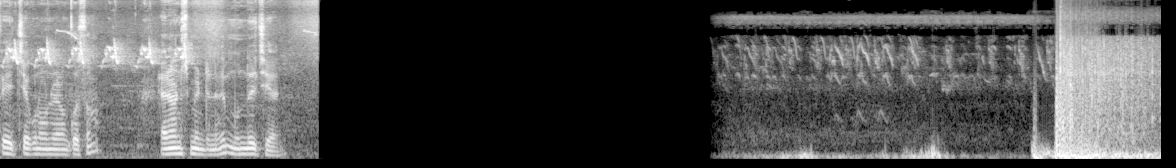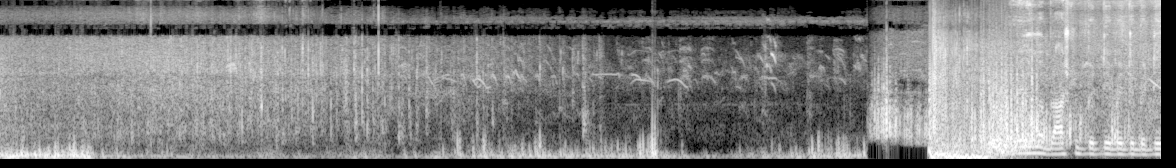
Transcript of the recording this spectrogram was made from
ఫేస్ చేయకుండా ఉండడం కోసం అనౌన్స్మెంట్ అనేది ముందే చేయాలి. బ్లాస్ట్లు పెట్టి పెట్టి పెట్టి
